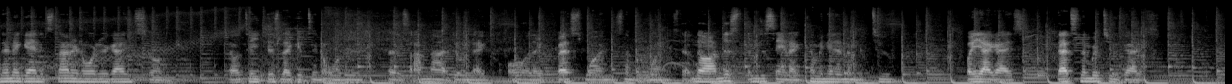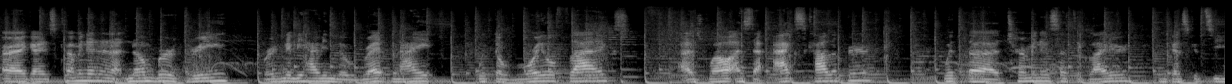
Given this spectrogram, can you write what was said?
then again, it's not in order, guys. So I'll take this like it's in order because I'm not doing like oh like best ones, number one. No, I'm just I'm just saying like coming in at number two. But yeah, guys, that's number two, guys. Alright, guys, coming in at number three we're going to be having the Red Knight with the Royal Flags, as well as the Axecalibur with the Terminus as the glider. You guys can see,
